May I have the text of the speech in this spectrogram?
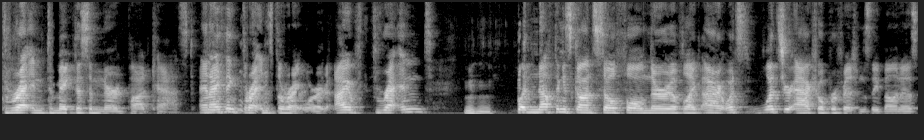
threatened to make this a nerd podcast, and I think "threaten's" the right word. I've threatened, hmm but nothing has gone so full nerd of like, all right, what's what's your actual proficiency bonus?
